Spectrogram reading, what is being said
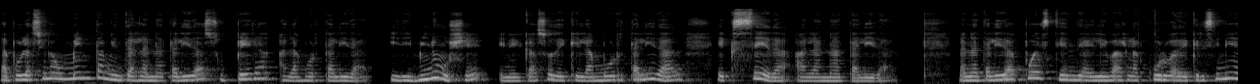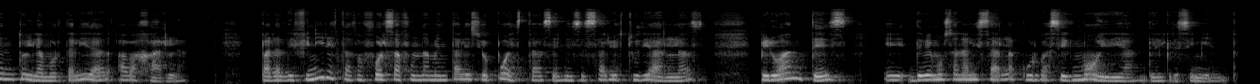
La población aumenta mientras la natalidad supera a la mortalidad y disminuye en el caso de que la mortalidad exceda a la natalidad. La natalidad pues tiende a elevar la curva de crecimiento y la mortalidad a bajarla. Para definir estas dos fuerzas fundamentales y opuestas es necesario estudiarlas, pero antes eh, debemos analizar la curva sigmoidea del crecimiento.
